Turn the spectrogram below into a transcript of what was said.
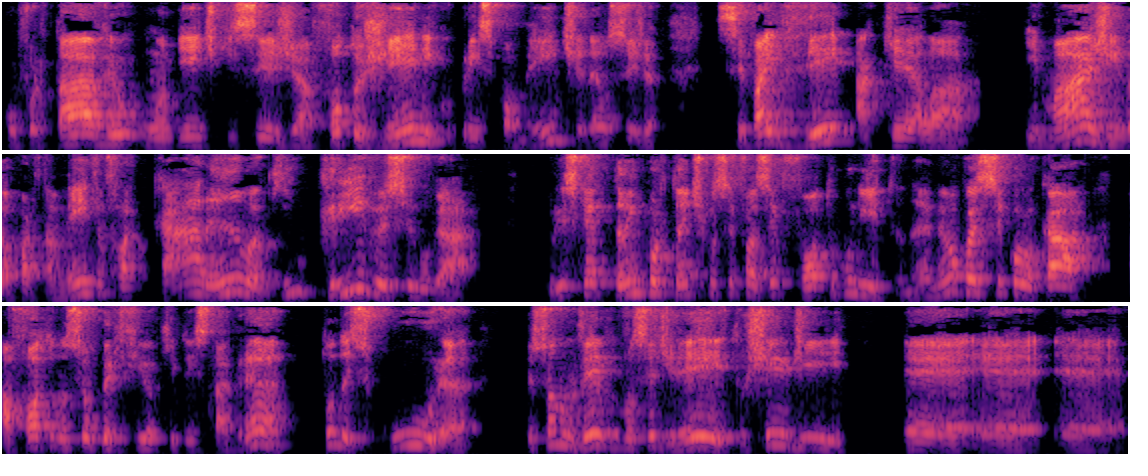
confortável, um ambiente que seja fotogênico, principalmente, né? Ou seja, você vai ver aquela imagem do apartamento e falar: caramba, que incrível esse lugar. Por isso que é tão importante você fazer foto bonita, né? A mesma coisa se você colocar a foto no seu perfil aqui do Instagram, toda escura, o pessoal não vê você direito, cheio de é, é, é,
